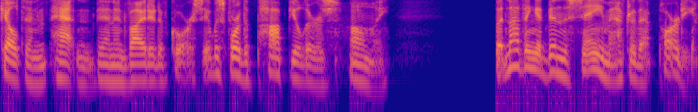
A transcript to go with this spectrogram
Kelton hadn't been invited, of course. It was for the populars only. But nothing had been the same after that party.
